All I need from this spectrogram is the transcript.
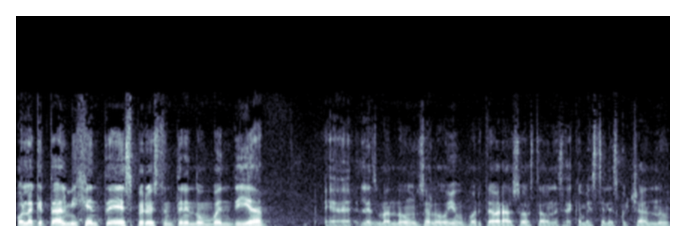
Hola, ¿qué tal mi gente? Espero estén teniendo un buen día. Eh, les mando un saludo y un fuerte abrazo hasta donde sea que me estén escuchando.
